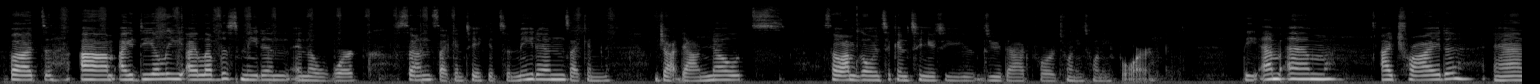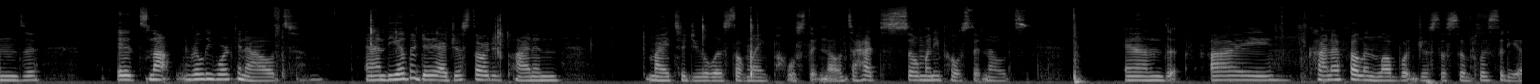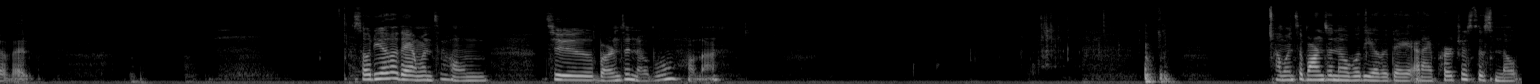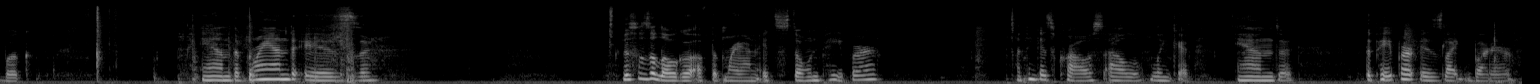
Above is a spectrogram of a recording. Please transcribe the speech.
But um, ideally, I love this meeting in a work sense. I can take it to meetings. I can jot down notes. So I'm going to continue to do that for 2024. The MM, I tried and it's not really working out. And the other day, I just started planning my to-do list on like post-it notes. I had so many post-it notes. And I kind of fell in love with just the simplicity of it. So the other day, I went to home to Barnes & Noble. Hold on. I went to Barnes & Noble the other day and I purchased this notebook and the brand is this is the logo of the brand it's stone paper i think it's karst i'll link it and the paper is like butter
